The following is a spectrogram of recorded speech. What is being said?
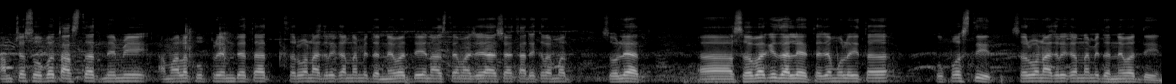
आमच्यासोबत असतात नेहमी आम्हाला खूप प्रेम देतात. सर्व नागरिकांना मी धन्यवाद देईन. आज त्या माझ्या अशा कार्यक्रमात सोहळ्यात सहभागी झाले आहेत त्याच्यामुळे इथं उपस्थित सर्व नागरिकांना मी धन्यवाद देईन.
